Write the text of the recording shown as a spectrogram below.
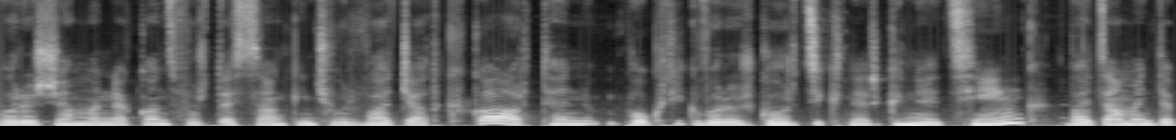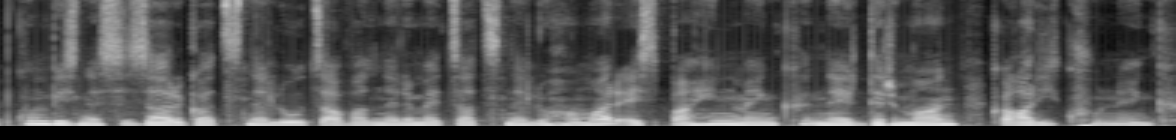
որոշ ժամանակ անց որ տեսանք ինչ որ վաճառք կա, արդեն փոքրիկ որոշ գործիքներ գնեցինք, բայց ամեն դեպքում բիզնեսը զարգացնելու, ծավալները մեծացնելու համար այս պահին մենք ներդրման կարիք ունենք,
